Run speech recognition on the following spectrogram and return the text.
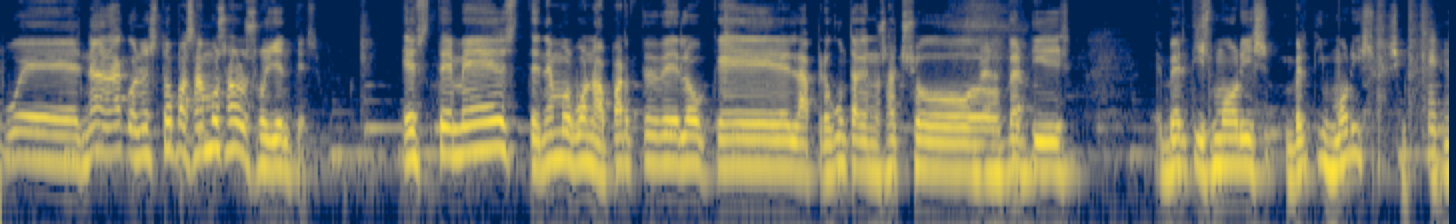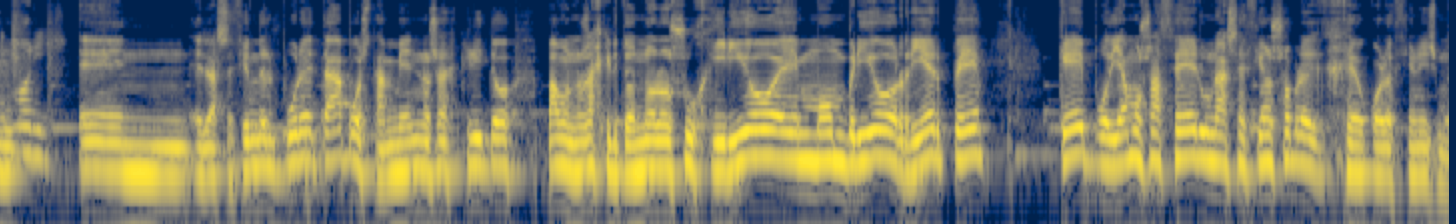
Pues nada, con esto pasamos a los oyentes. Este mes tenemos, bueno, aparte de lo que la pregunta que nos ha hecho Bertis, Bertis Morris, Bertis Morris, sí. Bertie Morris. En, en la sección del Pureta, pues también nos ha escrito, vamos, nos ha escrito, nos lo sugirió en Montbrió Rierpe que podíamos hacer una sección sobre el geocoleccionismo.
